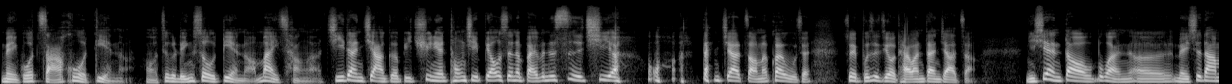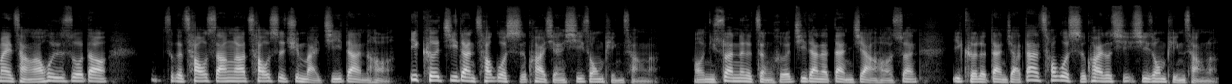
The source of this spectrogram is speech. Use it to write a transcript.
美国杂货店啊，哦，这个零售店啊，卖场啊，鸡蛋价格比去年同期飙升了百分之四十七啊，哇，蛋价涨了快五成，所以不是只有台湾蛋价涨，你现在到不管呃美式大卖场啊，或者说到这个超商啊、超市去买鸡蛋哈，一颗鸡蛋超过十块钱稀松平常了，哦，你算那个整盒鸡蛋的蛋价哈，算一颗的蛋价，但是超过十块都稀稀松平常了。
